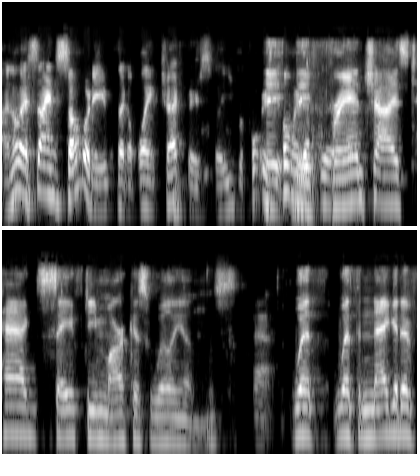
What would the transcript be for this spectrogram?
I know they signed somebody with like a blank check basically. You they, they franchise tagged safety Marcus Williams Yeah. with with negative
